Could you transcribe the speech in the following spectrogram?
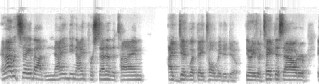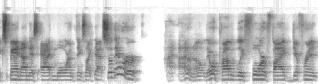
And I would say about 99% of the time, I did what they told me to do. You know, either take this out or expand on this, add more, and things like that. So there were, I, I don't know, there were probably four or five different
